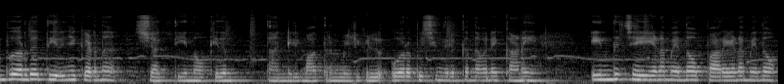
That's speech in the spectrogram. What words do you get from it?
വെറുതെ തിരിഞ്ഞു കിടന്ന് ശക്തിയെ നോക്കിയതും തന്നിൽ മാത്രം മിഴികൾ ഉറപ്പിച്ചു നിൽക്കുന്നവനെ കാണി എന്ത് ചെയ്യണമെന്നോ പറയണമെന്നോ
